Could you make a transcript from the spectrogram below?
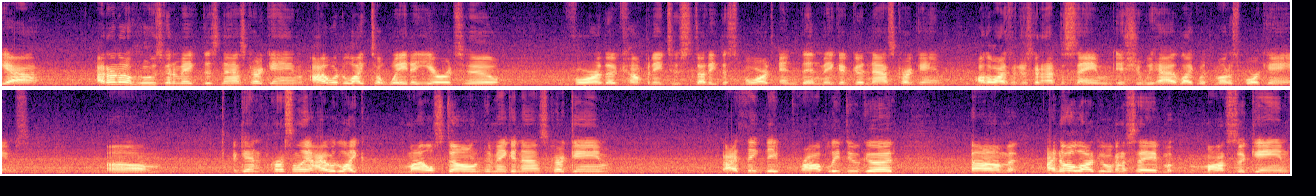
yeah. I don't know who's going to make this NASCAR game. I would like to wait a year or two for the company to study the sport and then make a good NASCAR game. Otherwise, we're just going to have the same issue we had like with motorsport games. Um, again, personally, I would like Milestone to make a NASCAR game. I think they probably do good. Um, I know a lot of people are going to say Monster Games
